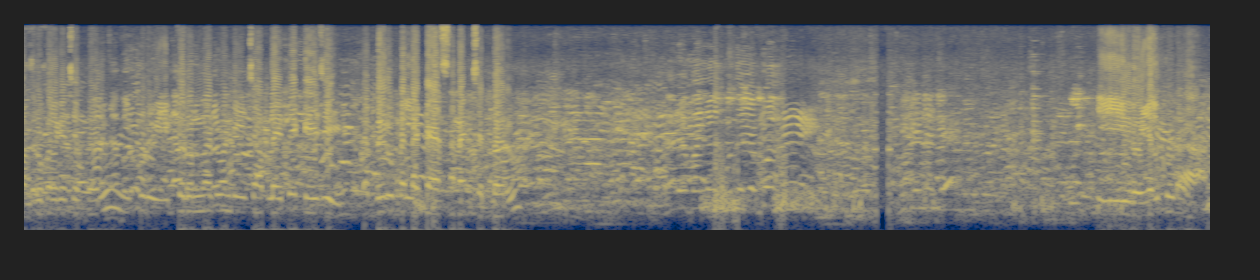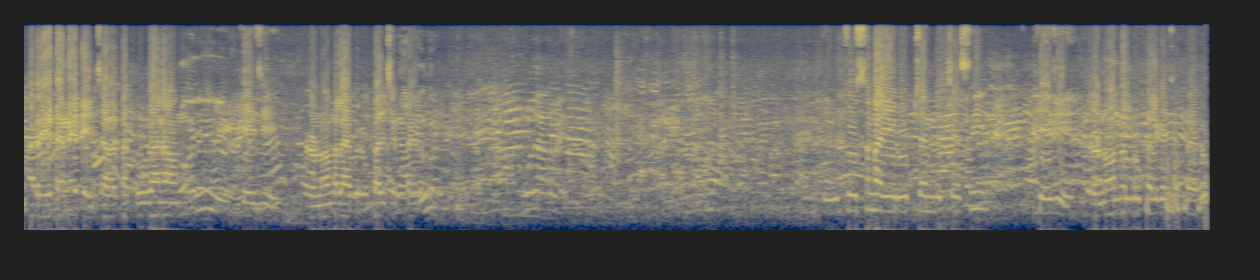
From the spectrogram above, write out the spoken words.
వంద రూపాయలుగా చెప్పారు. ఇప్పుడు ఇక్కడ ఉన్నటువంటి ఈ చేపలు అయితే కేజీ డెబ్బై రూపాయలు లెక్క వేస్తానని చెప్పారు. ఈ రొయ్యలు కూడా రేట్ అనేది చాలా తక్కువగానే ఉంది. కేజీ రెండు వందల యాభై రూపాయలు చెప్పారు. చూస్తున్న ఈ రూప్చంద్ వచ్చేసి కేజీ రెండు వందల రూపాయలుగా చెప్పారు.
